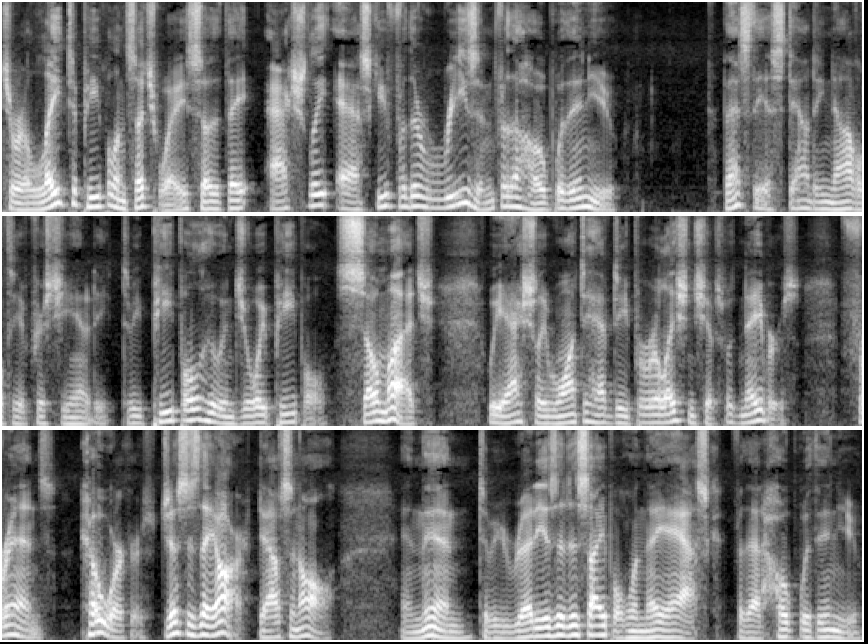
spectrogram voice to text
to relate to people in such ways so that they actually ask you for the reason for the hope within you. That's the astounding novelty of Christianity to be people who enjoy people so much we actually want to have deeper relationships with neighbors, friends, co-workers, just as they are, doubts and all. And then to be ready as a disciple when they ask for that hope within you.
